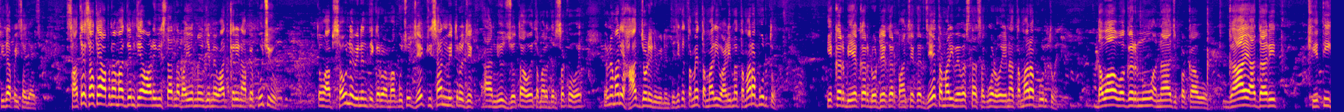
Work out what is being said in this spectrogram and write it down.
સીધા પૈસા જાય છે. સાથે સાથે આપણા માધ્યમથી આ વાડી વિસ્તારના ભાઈઓને જે મેં વાત કરીને આપે પૂછ્યું તો આપ સૌને વિનંતી કરવા માગું છું, જે કિસાન મિત્રો જે આ ન્યૂઝ જોતા હોય, તમારા દર્શકો હોય, એમને મારી હાથ જોડીને વિનંતી છે કે તમે તમારી વાડીમાં તમારા પૂરતું એકર, બે એકર, દોઢ એકર, પાંચ એકર, જે તમારી વ્યવસ્થા સગવડ હોય, એના તમારા પૂરતું દવા વગરનું અનાજ પકાવો. ગાય આધારિત ખેતી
